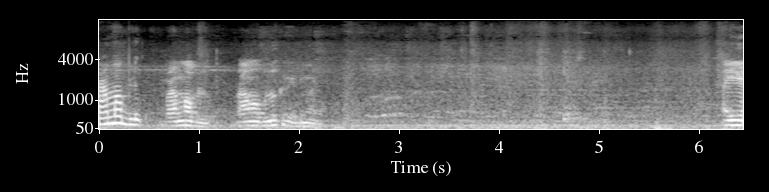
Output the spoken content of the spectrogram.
రామా బ్లూ. రామా బ్లూ. రామా బ్లూకి రెడ్ మేడం. అయ్యే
